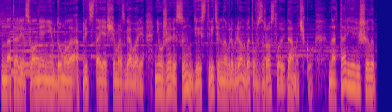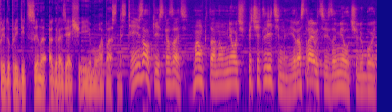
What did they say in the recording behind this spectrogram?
Наталья с волнением думала о предстоящем разговоре. Неужели сын действительно влюблен в эту взрослую дамочку? Наталья решила предупредить сына о грозящей ему опасности. Я не знал, как ей сказать. Мамка-то, она у меня очень впечатлительная и расстраивается из-за мелочи любой.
